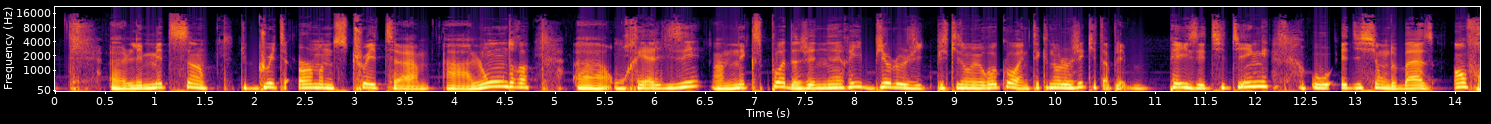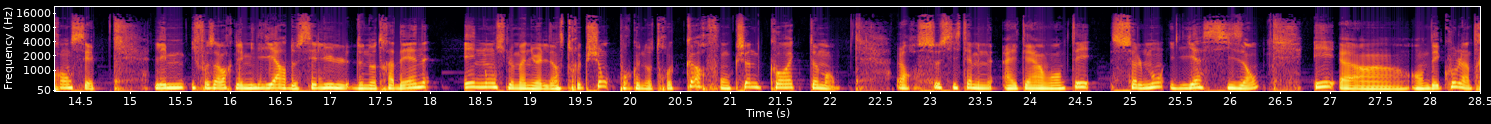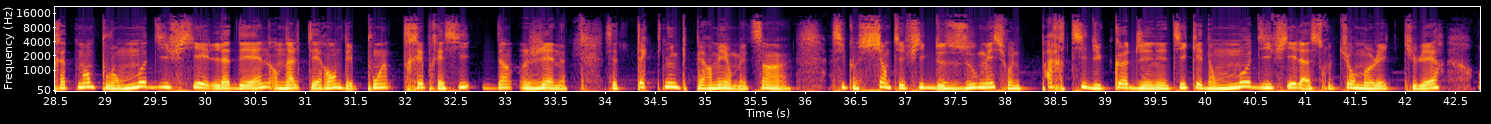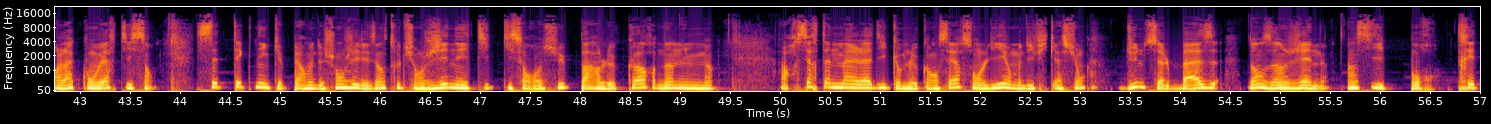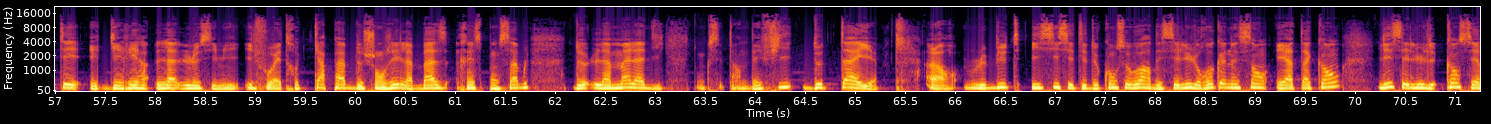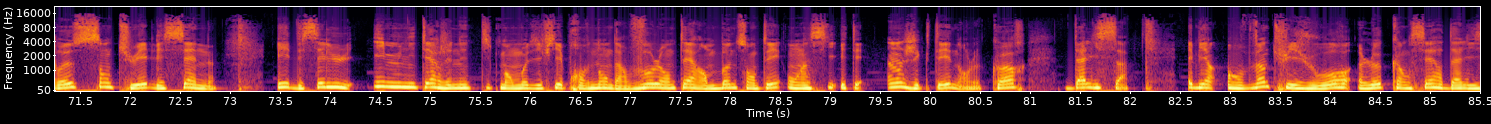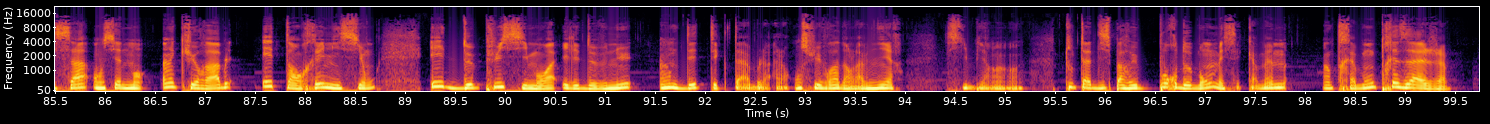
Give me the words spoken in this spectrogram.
Euh, les médecins du Great Ormond Street euh, à Londres euh, ont réalisé un exploit d'ingénierie biologique puisqu'ils ont eu recours à une technologie qui est appelée Pace Editing ou édition de base en français. Il faut savoir que les milliards de cellules de notre ADN énoncent le manuel d'instruction pour que notre corps fonctionne correctement. Alors ce système a été inventé seulement il y a 6 ans et euh, en découle un traitement pouvant modifier l'ADN en altérant des points très précis d'un gène. Cette technique permet aux médecins ainsi qu'aux scientifiques de zoomer sur une partie du code génétique et d'en modifier la structure moléculaire en la convertissant. Cette technique permet de changer les instructions génétiques qui sont reçues par le corps d'un humain. Alors certaines maladies comme le cancer sont liées aux modifications d'une seule base dans un gène. Ainsi, pour traiter et guérir la leucémie, il faut être capable de changer la base responsable de la maladie. Donc c'est un défi de taille. Alors le but ici c'était de concevoir des cellules reconnaissant et attaquant les cellules cancéreuses sans tuer les saines. Et des cellules immunitaires génétiquement modifiées provenant d'un volontaire en bonne santé ont ainsi été injectées dans le corps d'Alissa. Eh bien, en 28 jours, le cancer d'Alissa, anciennement incurable, est en rémission et depuis 6 mois, il est devenu indétectable. Alors, on suivra dans l'avenir si bien tout a disparu pour de bon, mais c'est quand même un très bon présage.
